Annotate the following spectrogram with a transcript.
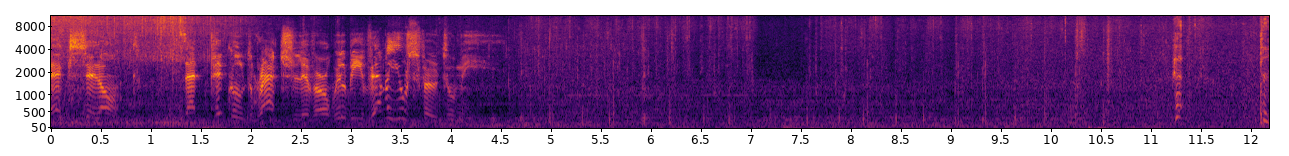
Excellent. That pickled rat's liver will be very useful to me. A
